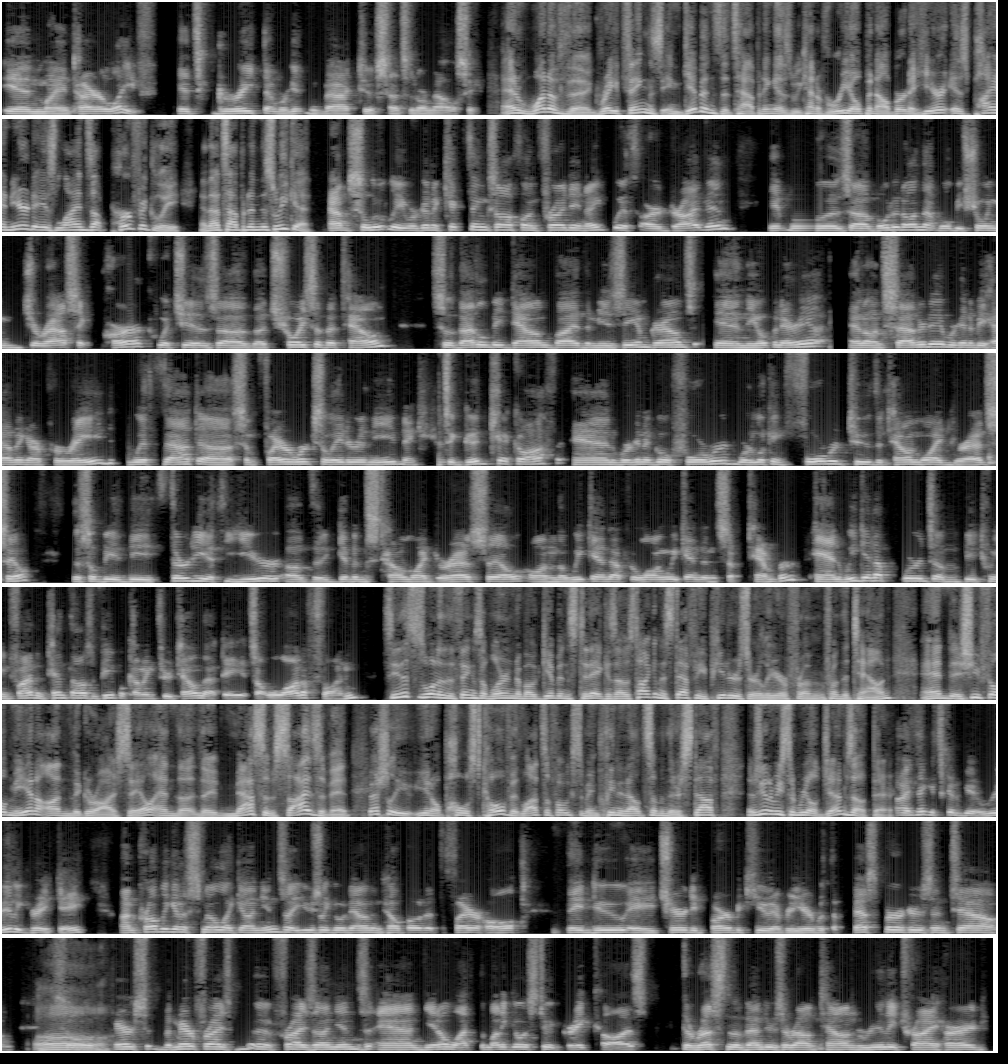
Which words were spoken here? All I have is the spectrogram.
in my entire life it's great that we're getting back to a sense of normalcy. And one of the great things in Gibbons that's happening as we kind of reopen Alberta here is Pioneer Days lines up perfectly, and that's happening this weekend. Absolutely. We're going to kick things off on Friday night with our drive in. It was uh, voted on that we'll be showing Jurassic Park, which is uh, the choice of the town. So that'll be down by the museum grounds in the open area. And on Saturday, we're going to be having our parade. With that, uh, some fireworks later in the evening. It's a good kickoff, and we're going to go forward. We're looking forward to the townwide garage sale. This will be the 30th year of the Gibbons Townwide Garage Sale on the weekend after the long weekend in September. And we get upwards of between five and 10,000 people coming through town that day. It's a lot of fun. See, this is one of the things I'm learning about Gibbons today because I was talking to Stephanie Peters earlier from from the town, and she filled me in on the garage sale and the the massive size of it, especially you know post COVID. Lots of folks have been cleaning out some of their stuff. There's going to be some real gems out there. I think it's going to be a really great day. I'm probably going to smell like onions. I usually go down and help out at the fire hall they do a charity barbecue every year with the best burgers in town. Oh. So mayor, the mayor fries uh, fries onions, and you know what? The money goes to a great cause. The rest of the vendors around town really try hard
